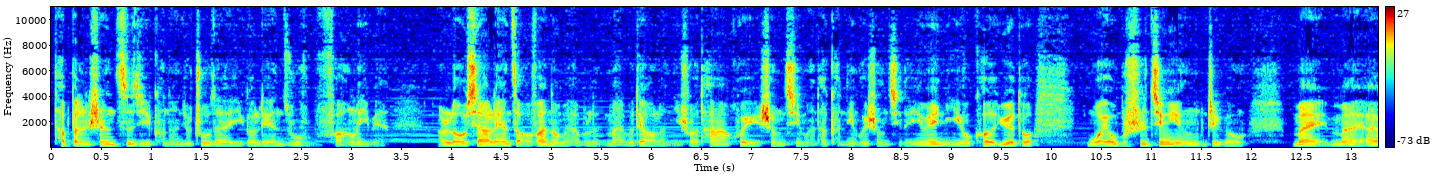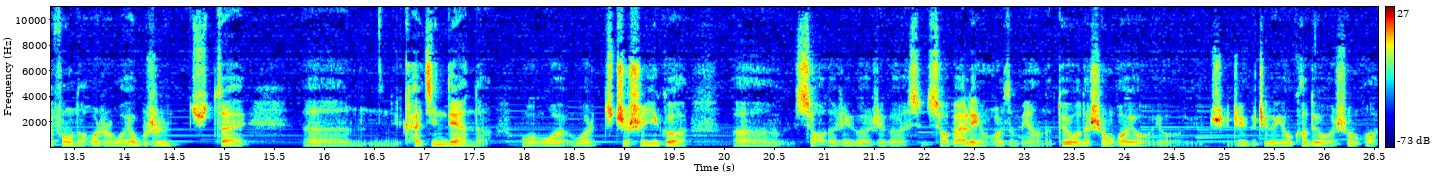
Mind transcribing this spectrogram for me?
他本身自己可能就住在一个廉租房里边。而楼下连早饭都买不买不掉了，你说他会生气吗？他肯定会生气的，因为你游客越多，我又不是经营这个卖卖 iPhone 的，或者我又不是去在呃开金店的，我我我只是一个呃小的这个这个小白领或者怎么样的，对我的生活有有这这个这个游客对我生活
